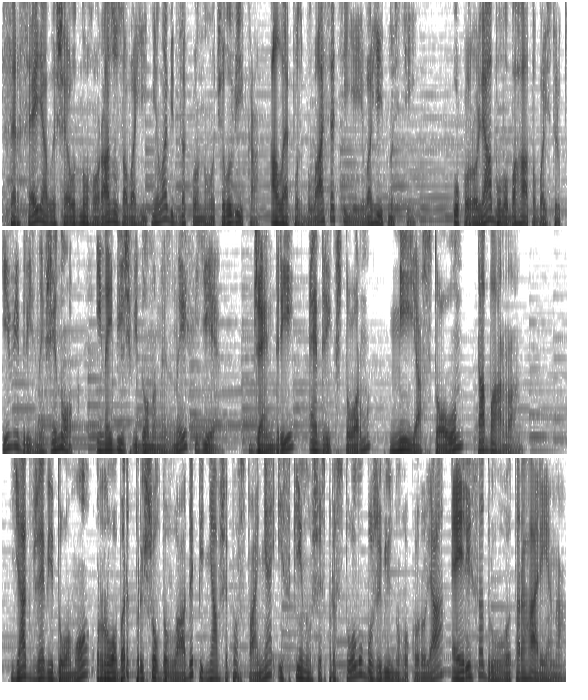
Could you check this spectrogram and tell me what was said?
Серсея лише одного разу завагітніла від законного чоловіка, але позбулася цієї вагітності. У короля було багато байстрюків від різних жінок, і найбільш відомими з них є Джендрі, Едрік Шторм, Мія Стоун та Барра. Як вже відомо, Роберт прийшов до влади, піднявши повстання і скинувши з престолу божевільного короля Еріса II Таргарієна.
